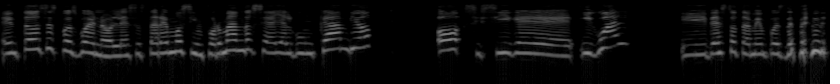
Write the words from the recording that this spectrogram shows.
Entonces, pues bueno, les estaremos informando si hay algún cambio o si sigue igual. Y de esto también pues depende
